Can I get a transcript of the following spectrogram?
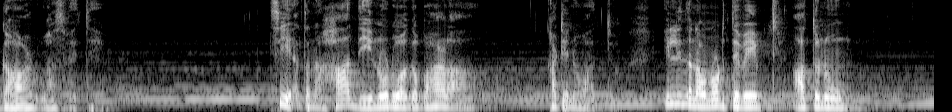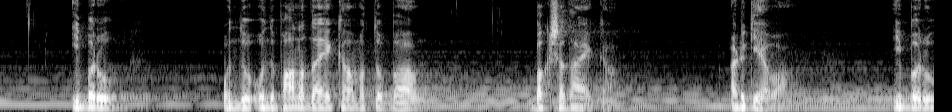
ಗಾಡ್ ವಾಸ್ ವಿತ್ ಸಿ ಆತನ ಹಾದಿ ನೋಡುವಾಗ ಬಹಳ ಕಠಿಣವಾದ್ದು. ಇಲ್ಲಿಂದ ನಾವು ನೋಡ್ತೇವೆ, ಆತನು ಇಬ್ಬರು ಒಂದು ಒಂದು ಪಾನದಾಯಕ ಮತ್ತೊಬ್ಬ ಭಕ್ಷದಾಯಕ ಅಡುಗೆಯವ. ಇಬ್ಬರು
